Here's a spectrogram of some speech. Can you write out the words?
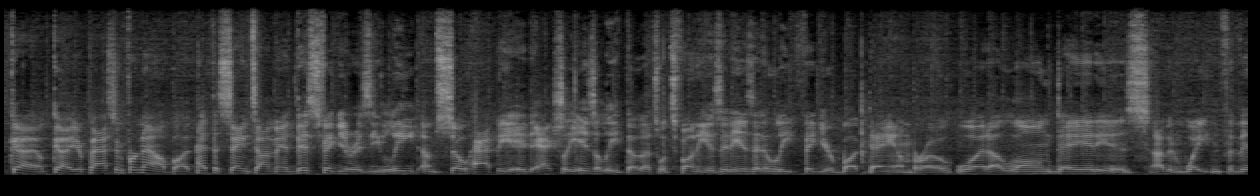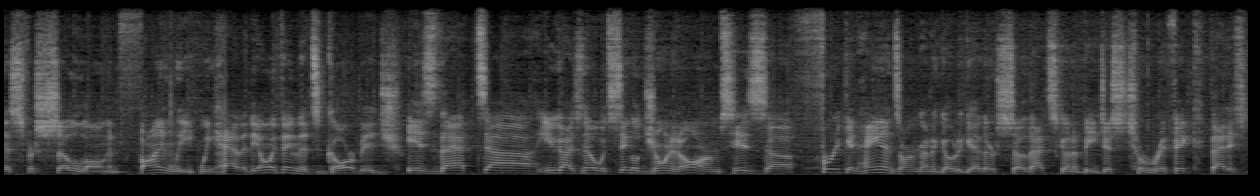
Okay, okay, you're passing for now, but at the same time, man, this figure is elite. I'm so happy. It actually is elite, though. That's what's funny is it is an Elite figure, but damn, bro. What a long day it is. I've been waiting for this for so long, and finally we have it. The only thing that's garbage is that, uh, you guys know with single jointed arms, his uh, freaking hands aren't going to go together, so that's going to be just terrific. That is,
